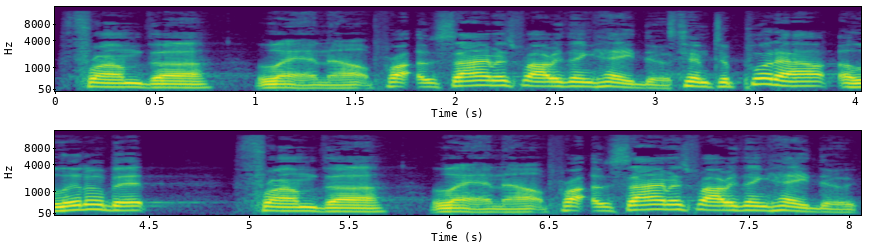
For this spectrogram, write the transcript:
from the land. Now, Simon's probably thinking, hey, dude, him to put out a little bit from the land. Now, Simon's probably thinking, hey, dude,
